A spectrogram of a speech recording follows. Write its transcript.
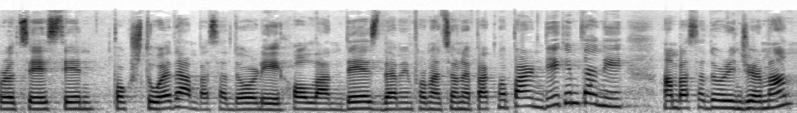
procesin, po kështu edhe ambasadori holandez, dhe me informacione pak më parë, ndikim tani ambasadorin Gjerman?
